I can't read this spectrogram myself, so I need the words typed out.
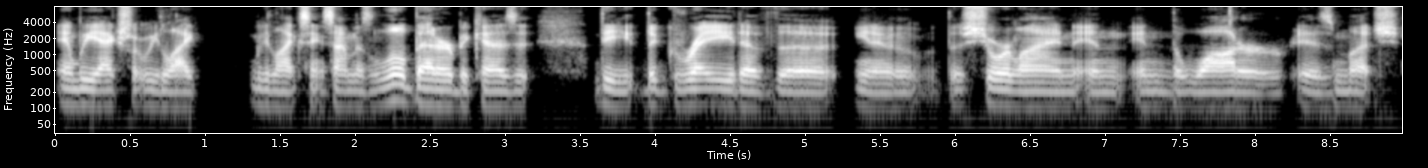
and we actually we like we like St. Simons a little better because it, the the grade of the you know the shoreline in in the water is much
